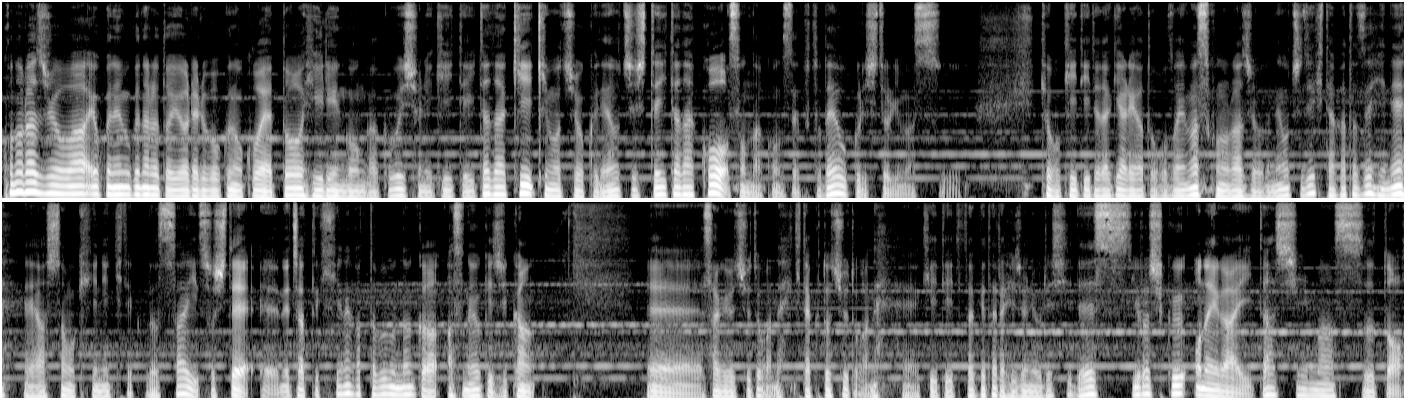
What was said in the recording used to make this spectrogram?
このラジオはよく眠くなると言われる僕の声とヒーリング音楽を一緒に聴いていただき、気持ちよく寝落ちしていただこう。そんなコンセプトでお送りしております。今日も聴いていただきありがとうございます。このラジオで寝落ちできた方、ぜひね、え、明日も聞きに来てください。そして、え、寝ちゃって聞けなかった部分なんか明日の良き時間、えー、作業中とかね、帰宅途中とかね、えー、聞いていただけたら非常に嬉しいです。よろしくお願いいたしますと。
